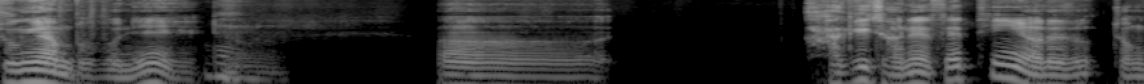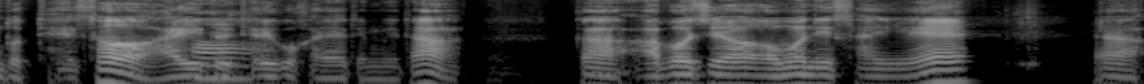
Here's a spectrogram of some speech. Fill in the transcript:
중요한 부분이 네. 음, 어 가기 전에 세팅이 어느 정도 돼서 아이를 어. 데리고 가야 됩니다. 그러니까 아버지와 어머니 사이에 야,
